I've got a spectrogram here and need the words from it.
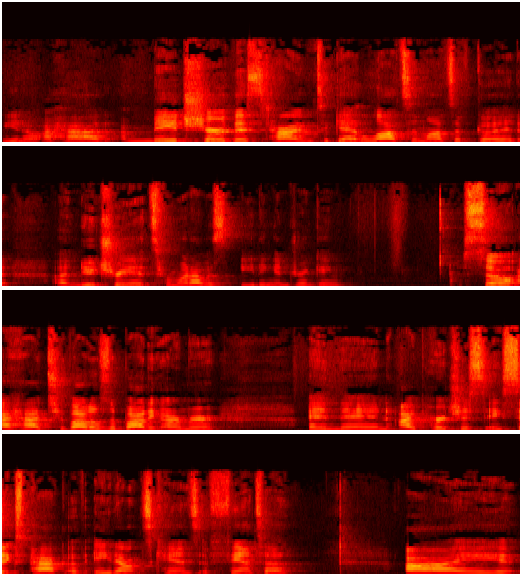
you know i had made sure this time to get lots and lots of good uh, nutrients from what i was eating and drinking so I had two bottles of body armor, and then I purchased a six pack of eight ounce cans of Fanta. I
